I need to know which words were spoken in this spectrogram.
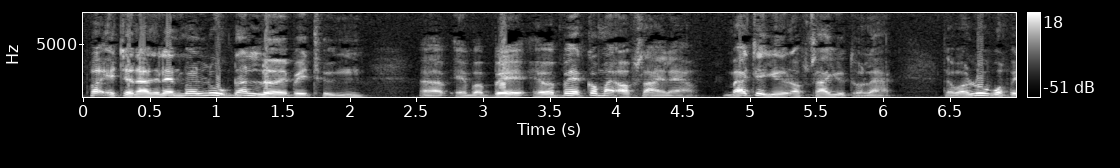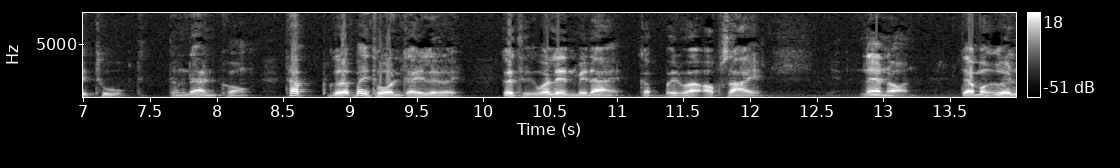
เพราะเอเจตนาจะเล่นเมื่อลูกนั้นเลยไปถึงเอ็มบัปเป้เอ็มบัปเป้ก็ไม่ offside แล้ว แม้จะยืน offside อยู่ตัวแรก แต่ว่าลูกมันไปถูก ทางด้านของถ้าเกิดไม่โดนใครเลย ก็ถือว่าเล่นไม่ได้ ก็เป็นว่า offside แน่นอน แต่บังเอิญ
